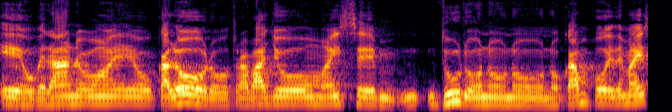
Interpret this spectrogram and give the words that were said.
é o verano, é o calor, o traballo máis eh, duro no, no, no campo e demais,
